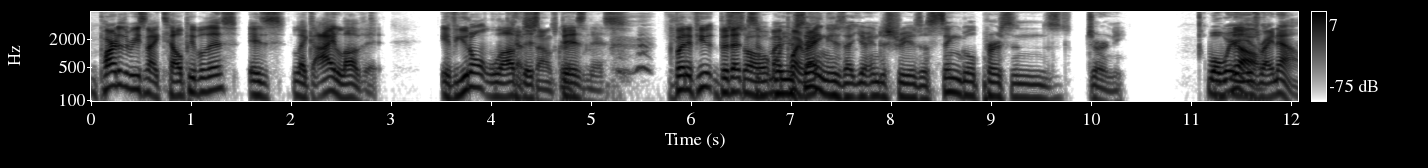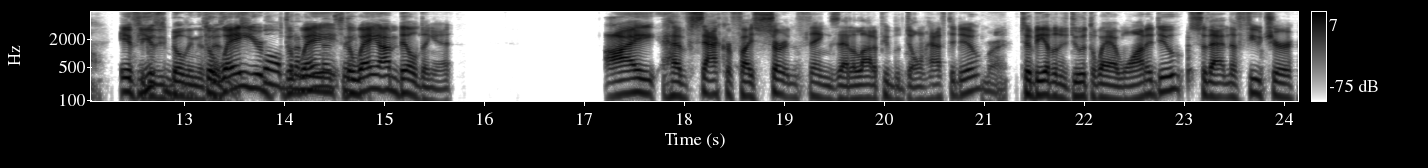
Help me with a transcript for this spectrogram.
part of the reason I tell people this is like I love it. If you don't love That this sounds great. business, but if you but that's so my what point, you're saying is that your industry is a single person's journey. Well, where he is right now. If you he's building this the way you're Well, the I mean, way that's the way I'm building it, I have sacrificed certain things that a lot of people don't have to do right. to be able to do it the way I want to do, so that in the future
